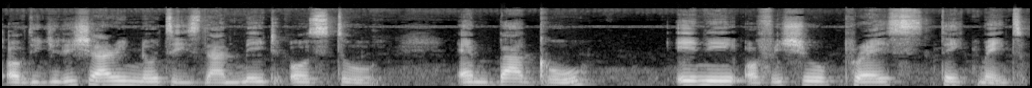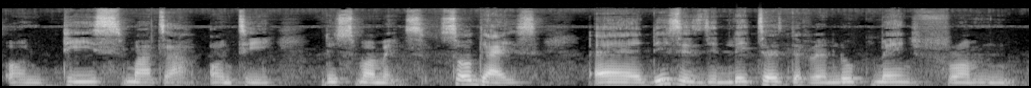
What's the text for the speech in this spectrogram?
of the judiciary notice that made us to embargo any official press statement on this matter until this moment. So, guys, uh, this is the latest development from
